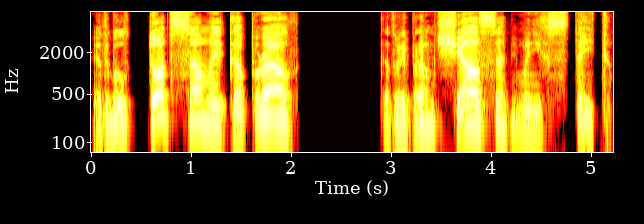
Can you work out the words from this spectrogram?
Это был тот самый капрал, который промчался мимо них стейтом.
